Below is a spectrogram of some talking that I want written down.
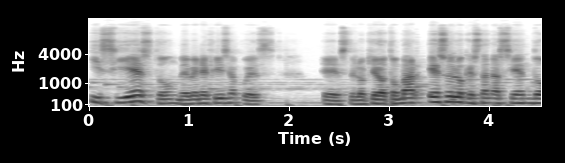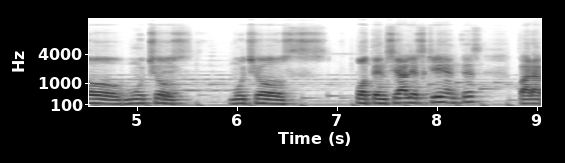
y si esto me beneficia, pues este, lo quiero tomar. Eso es lo que están haciendo muchos, muchos potenciales clientes para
